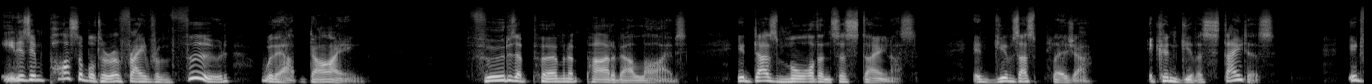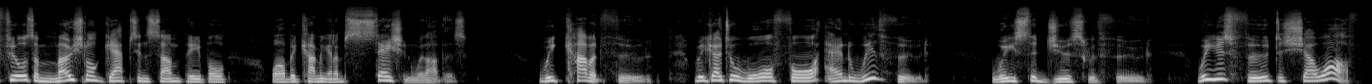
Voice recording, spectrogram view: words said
it is impossible to refrain from food without dying. Food is a permanent part of our lives. It does more than sustain us. It gives us pleasure. It can give us status. It fills emotional gaps in some people while becoming an obsession with others. We covet food. We go to war for and with food. We seduce with food. We use food to show off.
